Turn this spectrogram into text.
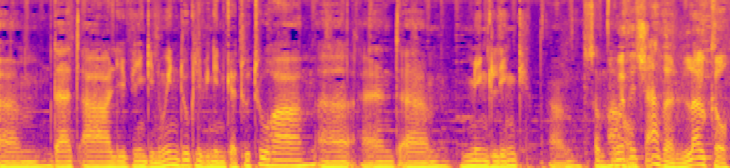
um, that are living in Windhoek, living in Katutura, uh, and um, mingling um, somehow. with each other, local.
